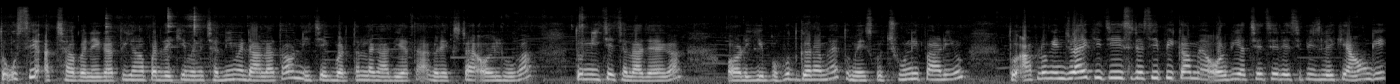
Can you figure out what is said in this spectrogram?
तो उससे अच्छा बनेगा। तो यहाँ पर देखिए मैंने छन्नी में डाला था और नीचे एक बर्तन लगा दिया था। अगर एक्स्ट्रा ऑयल होगा तो नीचे चला जाएगा। और ये बहुत गर्म है तो मैं इसको छू नहीं पा रही हूँ। तो आप लोग इन्जॉय कीजिए इस रेसिपी का। मैं और भी अच्छे अच्छे रेसिपीज़ लेके आऊँगी।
